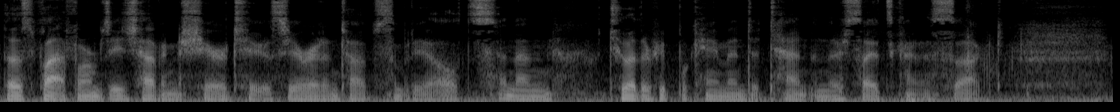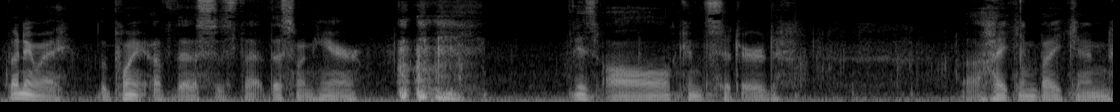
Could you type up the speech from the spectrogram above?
those platforms, each having to share two. So you're right on top of somebody else, and then two other people came into tent and their sites kind of sucked. But anyway, the point of this is that this one here is all considered hiking, biking,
